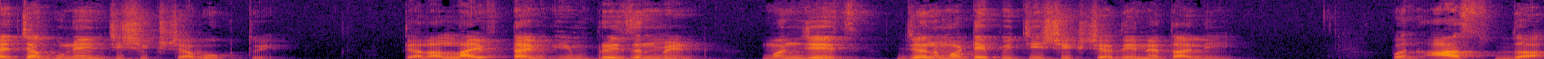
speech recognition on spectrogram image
त्याच्या गुन्ह्यांची शिक्षा भोगतोय. त्याला लाईफ टाईम इम्प्रिझनमेंट म्हणजेच जन्मठेपीची शिक्षा देण्यात आली. पण आज सुद्धा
